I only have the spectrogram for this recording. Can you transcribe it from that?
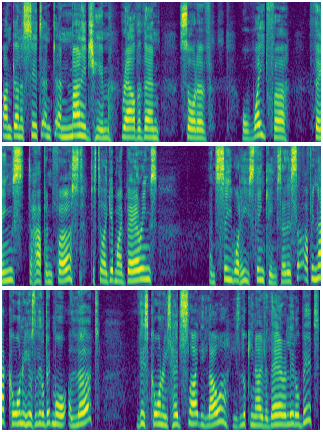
I'm going to sit and, and manage him rather than sort of or wait for things to happen first, just till I get my bearings and see what he's thinking. So there's up in that corner, he was a little bit more alert this corner, his head's slightly lower. He's looking over there a little bit.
